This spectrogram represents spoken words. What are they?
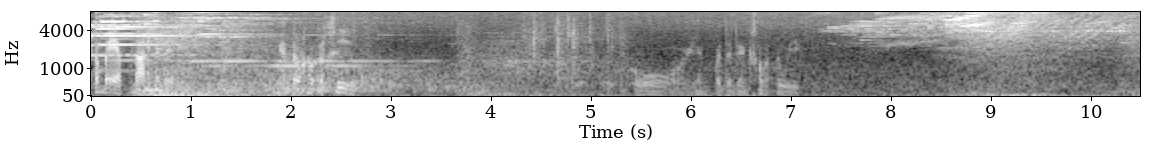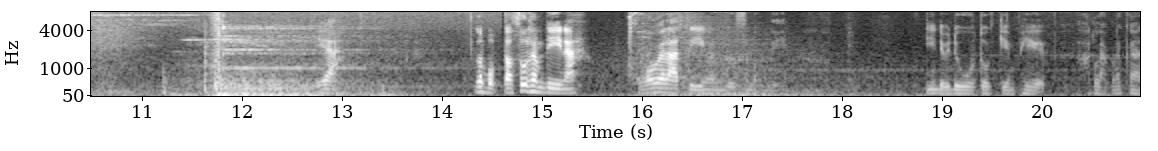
ต้องไปแอบสั่นกันเลยงั้นโดนเขากระทืบโอ้ยังกว่าจะเดินเข้าประตูอีกเย้ระบบต่อสู้ทำดีนะ ผมว่าเวลาตีมันดูสนุกดี นี่เดี๋ยวไปดูตัวเกมเพลย์หลักๆแล้วกัน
